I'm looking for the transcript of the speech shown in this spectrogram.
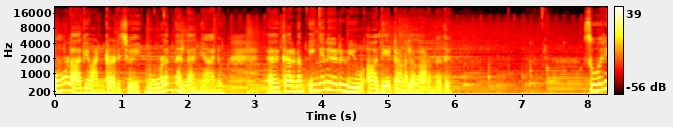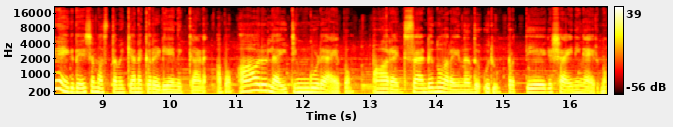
മോളാകെ വണ്ടർ അടിച്ചുപോയി മോളെന്നല്ല ഞാനും. കാരണം ഇങ്ങനെയൊരു വ്യൂ ആദ്യമായിട്ടാണല്ലോ കാണുന്നത്. സൂര്യൻ ഏകദേശം അസ്തമിക്കാനൊക്കെ റെഡിയായി നിൽക്കുകയാണ് അപ്പം ആ ഒരു ലൈറ്റിംഗ് കൂടെ ആയപ്പം ആ റെഡ് സാൻഡ് എന്ന് പറയുന്നത് ഒരു പ്രത്യേക ഷൈനിങ് ആയിരുന്നു.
